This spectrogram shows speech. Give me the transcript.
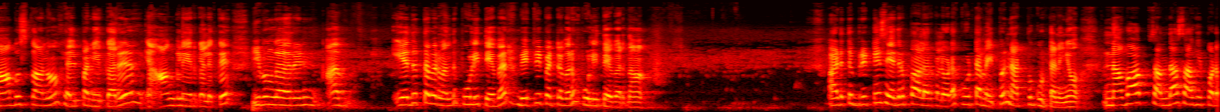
மாபுஸ்கானும் ஹெல்ப் பண்ணியிருக்காரு ஆங்கிலேயர்களுக்கு. இவங்க ரெண் எதிர்த்தவர் வந்து பூலித்தேவர் வெற்றி பெற்றவரும் பூலித்தேவர் தான். அடுத்து பிரிட்டிஷ் எதிர்ப்பாளர்களோட கூட்டமைப்பு நட்பு கூட்டணியும். நவாப் சந்தா சாஹிப்போட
